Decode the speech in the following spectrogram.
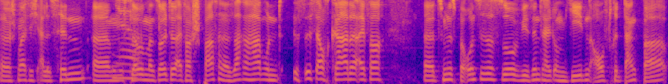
äh, schmeiße ich alles hin. Ähm, ja. Ich glaube, man sollte einfach Spaß an der Sache haben und es ist auch gerade einfach, äh, zumindest bei uns ist es so, wir sind halt um jeden Auftritt dankbar,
